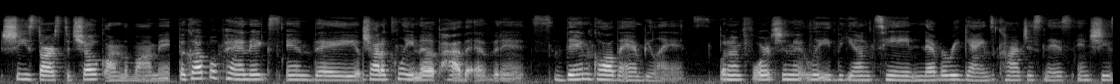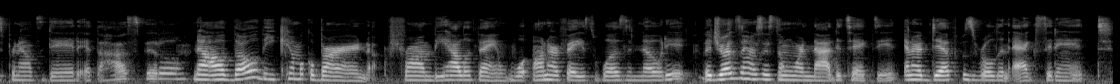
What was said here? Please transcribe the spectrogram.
she starts to choke on the vomit. The couple panics and they try to clean up, hide the evidence, then call the ambulance but unfortunately, the young teen never regains consciousness and she is pronounced dead at the hospital. Now, although the chemical burn from the halothane on her face was noted, the drugs in her system were not detected, and her death was ruled an accident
